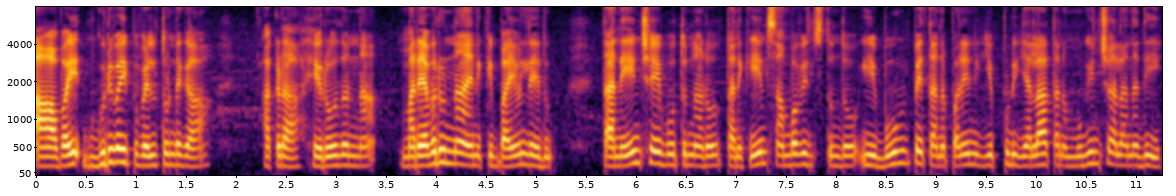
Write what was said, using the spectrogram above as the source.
ఆ వై గురివైపు వెళ్తుండగా అక్కడ హెరోదన్న మరెవరున్నా ఆయనకి భయం లేదు. తానేం చేయబోతున్నాడో తనకి ఏం సంభవిస్తుందో ఈ భూమిపై తన పనిని ఎప్పుడు ఎలా తను ముగించాలన్నది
